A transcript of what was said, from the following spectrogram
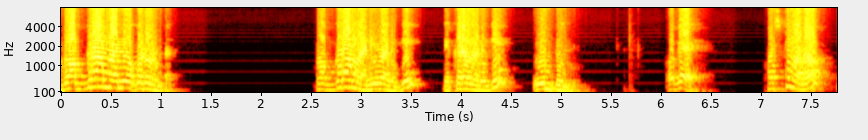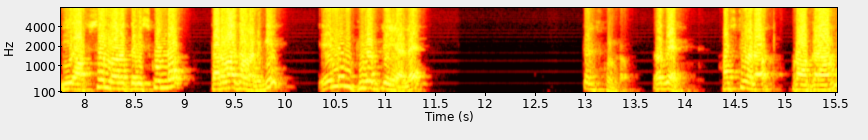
ప్రోగ్రామ్ అని ఒకటి ఉంటుంది. ప్రోగ్రామ్ అని మనకి ఇక్కడ మనకి ఉంటుంది. ఓకే? ఫస్ట్ మనం ఈ ఆప్షన్ మనం తెలుసుకుందాం. తర్వాత మనకి ఏమేమి ఫిలప్ చేయాలి? తెలుసుకుందాం. ఓకే ఫస్ట్ మనం program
